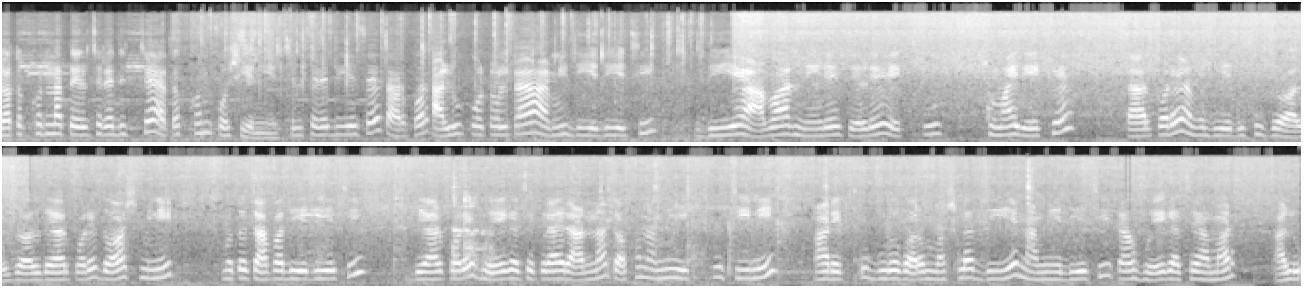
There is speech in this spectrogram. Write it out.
যতক্ষণ না তেল ছেড়ে দিচ্ছে এতক্ষণ কষিয়ে নিয়েছি। তেল ছেড়ে দিয়েছে তারপর? আলু পটলটা আমি দিয়ে দিয়েছি। দিয়ে আবার নেড়ে চেড়ে একটু সময় রেখে তারপরে আমি দিয়ে দিছি জল। জল দেওয়ার পরে দশ মিনিট মতো চাপা দিয়ে দিয়েছি। দেওয়ার পরে হয়ে গেছে প্রায় রান্না। তখন আমি একটু চিনি আর একটু গুঁড়ো গরম মশলা দিয়ে নামিয়ে দিয়েছি। তা হয়ে গেছে আমার আলু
